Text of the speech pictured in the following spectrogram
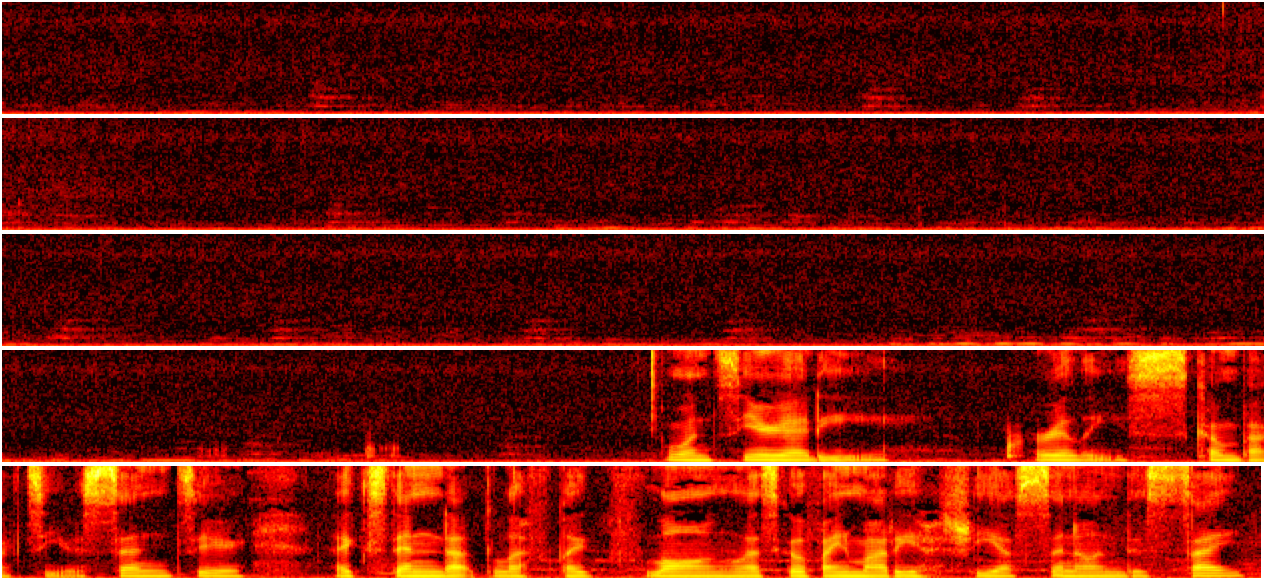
Once you're ready, release. Come back to your center. Extend that left leg long. Let's go find Marichyasana on this side.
